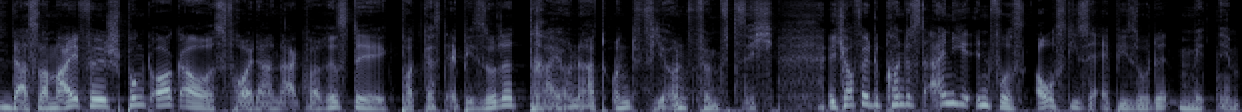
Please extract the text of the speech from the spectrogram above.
Das war myfish.org aus Freude an Aquaristik, Podcast Episode 354. Ich hoffe, du konntest einige Infos aus dieser Episode mitnehmen.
